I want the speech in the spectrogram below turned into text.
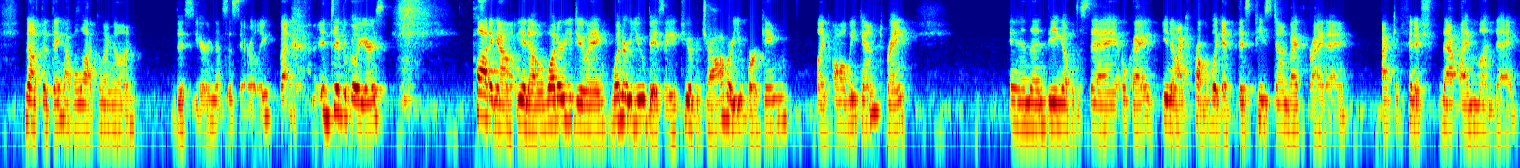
not that they have a lot going on this year necessarily, but in typical years, plotting out, you know, what are you doing? When are you busy? Do you have a job? Are you working like all weekend, right? And then being able to say, okay, you know, I could probably get this piece done by Friday. I could finish that by Monday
